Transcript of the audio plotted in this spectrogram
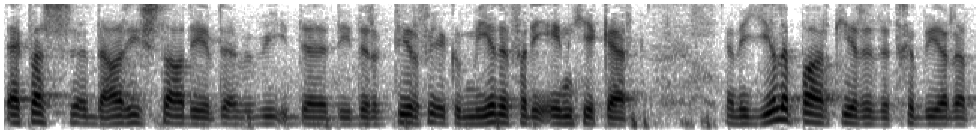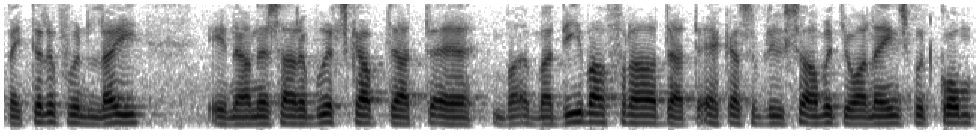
ek was eh, daardie stadium die, die die direkteur vir ekonomie van die NG Kerk. En 'n hele paar keer het dit gebeur dat my telefoon lui en dan is daar 'n boodskap dat eh uh, Madiba vra dat ek asseblief saam met Johan Heinz moet kom.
